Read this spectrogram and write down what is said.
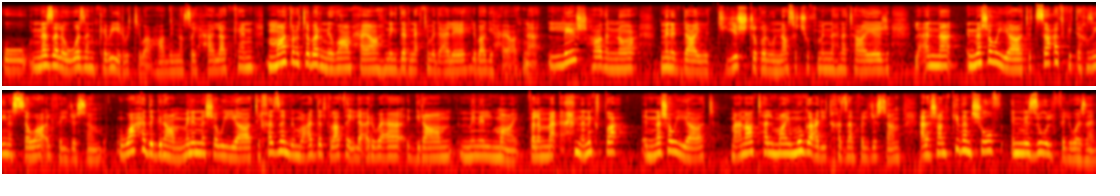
ونزلوا وزن كبير باتباع هذه النصيحة لكن ما تعتبر نظام حياة نقدر نعتمد عليه لباقي حياتنا. ليش هذا النوع من ال diet يشتغل والناس تشوف منه نتائج؟ لأن النشويات تساعد في تخزين السوائل في الجسم. واحد جرام من النشويات يخزن بمعدل 3 إلى 4 جرام من الماء. فلما إحنا نقطع النشويات معناتها الماي مو قاعد يتخزن في الجسم علشان كذا نشوف النزول في الوزن.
